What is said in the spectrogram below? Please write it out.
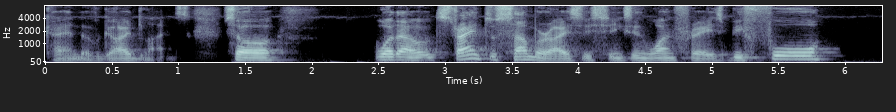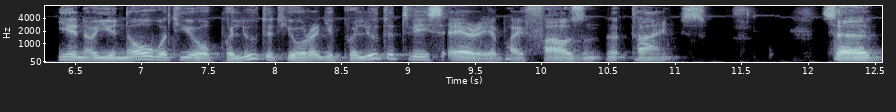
kind of guidelines. So what I was trying to summarize these things in one phrase, before you know, you know what you're polluted, you already polluted this area by thousand times. So,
